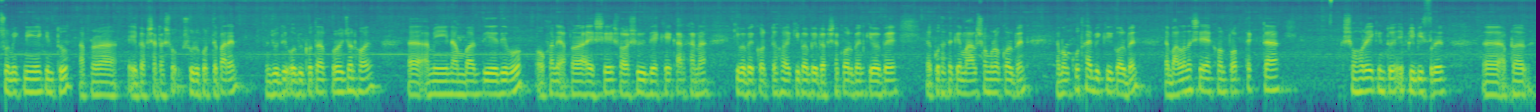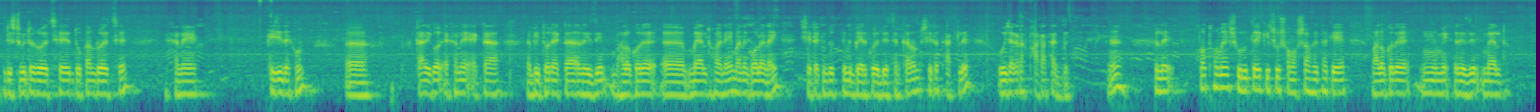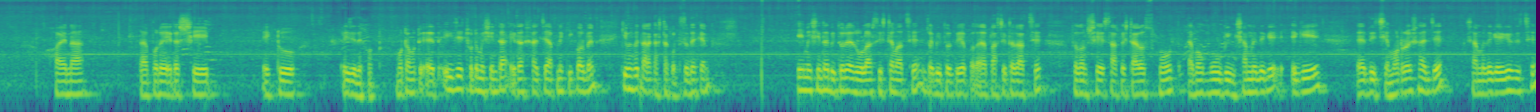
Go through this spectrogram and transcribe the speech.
শ্রমিক নিয়ে কিন্তু আপনারা এই ব্যবসাটা শুরু করতে পারেন। যদি অভিজ্ঞতার প্রয়োজন হয় আমি নাম্বার দিয়ে দেব। ওখানে আপনারা এসে সরাসরি দেখে কারখানা কীভাবে করতে হয়, কীভাবে ব্যবসা করবেন, কীভাবে কোথা থেকে মাল সংগ্রহ করবেন এবং কোথায় বিক্রি করবেন। বাংলাদেশে এখন প্রত্যেকটা শহরেই কিন্তু এই পিবিসির আপনার ডিস্ট্রিবিউটর রয়েছে, দোকান রয়েছে। এখানে এই যে দেখুন কারিগর এখানে একটা, ভিতরে একটা রেজিন ভালো করে মেল্ট হয় নাই মানে গলে নাই, সেটা কিন্তু তিনি বের করে দিয়েছেন। কারণ সেটা থাকলে ওই জায়গাটা ফাটা থাকবে। হ্যাঁ? তাহলে প্রথমে শুরুতে কিছু সমস্যা হয়ে থাকে, ভালো করে রেজিন মেল্ট হয় না, তারপরে এটা শেপ একটু, এই যে দেখুন, মোটামুটি এই যে ছোট মেশিনটা, এটার সাহায্যে আপনি কি করবেন? কীভাবে তারা কাজটা করতেছে? দেখেন, এই মেশিনটার ভিতরে রোলার সিস্টেম আছে যার ভিতর দিয়ে প্লাস্টিকটা যাচ্ছে। তখন সে সারফেসটা আরও স্মুথ এবং মুভিং সামনের দিকে এগিয়ে দিচ্ছে। মোটরের সাহায্যে সামনের দিকে এগিয়ে দিচ্ছে।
